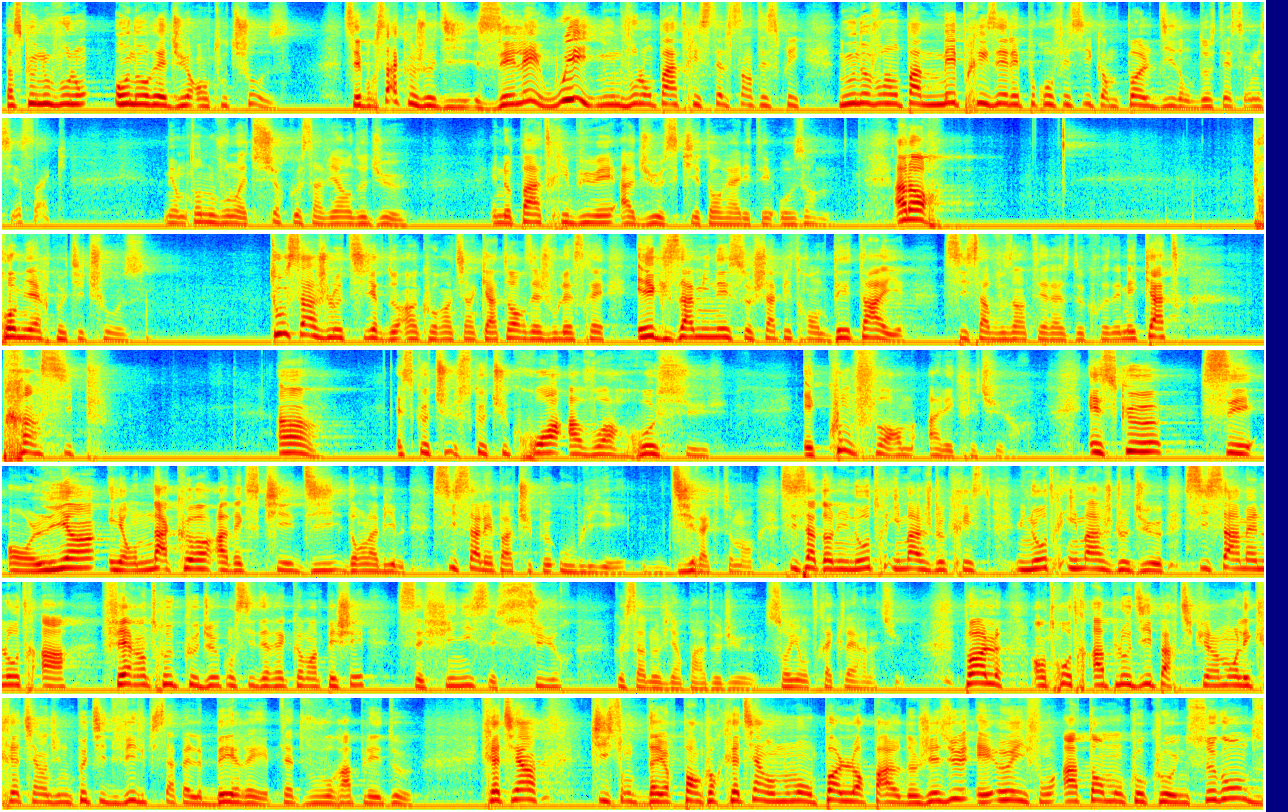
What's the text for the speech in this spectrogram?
Parce que nous voulons honorer Dieu en toutes choses. C'est pour ça que je dis zélé, oui, nous ne voulons pas attrister le Saint-Esprit. Nous ne voulons pas mépriser les prophéties comme Paul dit dans 2 Thessaloniciens 5. Mais en même temps, nous voulons être sûrs que ça vient de Dieu et ne pas attribuer à Dieu ce qui est en réalité aux hommes. Alors, première petite chose. Tout ça, je le tire de 1 Corinthiens 14 et je vous laisserai examiner ce chapitre en détail si ça vous intéresse de creuser. Mais quatre principes. Un, est-ce que ce que tu crois avoir reçu est conforme à l'écriture? Est-ce que c'est en lien et en accord avec ce qui est dit dans la Bible Si ça l'est pas, tu peux oublier directement. Si ça donne une autre image de Christ, une autre image de Dieu, si ça amène l'autre à faire un truc que Dieu considérait comme un péché, c'est fini, c'est sûr que ça ne vient pas de Dieu. Soyons très clairs là-dessus. Paul, entre autres, applaudit particulièrement les chrétiens d'une petite ville qui s'appelle Béré. Peut-être vous vous rappelez d'eux. Chrétiens qui sont d'ailleurs pas encore chrétiens au moment où Paul leur parle de Jésus, et eux, ils font Attends mon coco une seconde,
